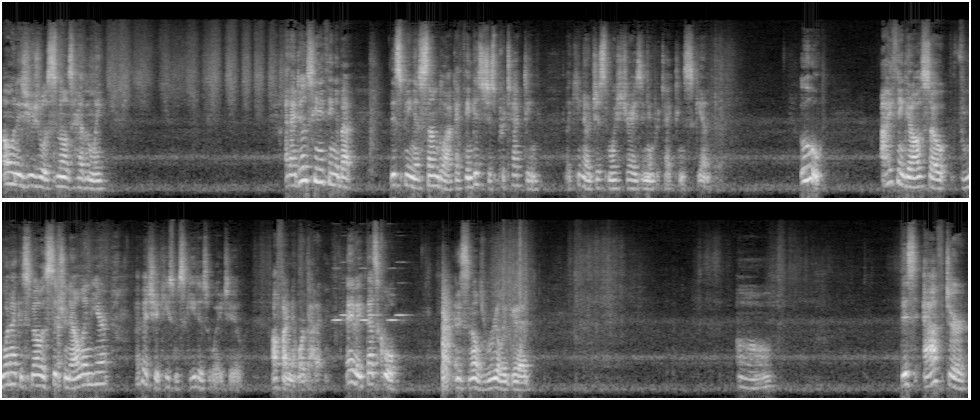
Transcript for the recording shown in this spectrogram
Oh, and as usual, it smells heavenly. And I don't see anything about this being a sunblock, I think it's just protecting, like, you know, just moisturizing and protecting skin. Ooh, I think it also, from what I can smell with citronella in here, I bet you it keeps mosquitoes away too. I'll find out more about it. Anyway, that's cool. and it smells really good. Oh. This after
